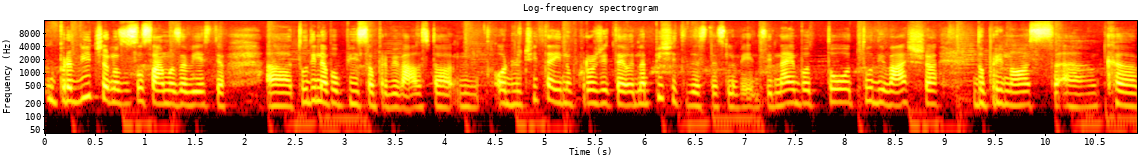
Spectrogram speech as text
upravičeno z vso samozavestjo, tudi na popisu prebivalstva. Odločite in obkrožite, napišite, da ste slovenci. Naj bo to tudi vaš doprinos k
